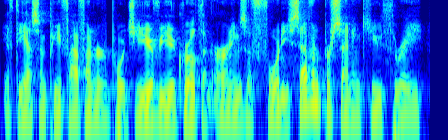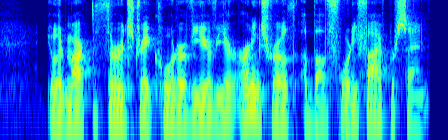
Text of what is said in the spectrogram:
If the S&P 500 reports year-over-year growth in earnings of 47% in Q3, it would mark the third straight quarter of year-over-year earnings growth above 45%.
